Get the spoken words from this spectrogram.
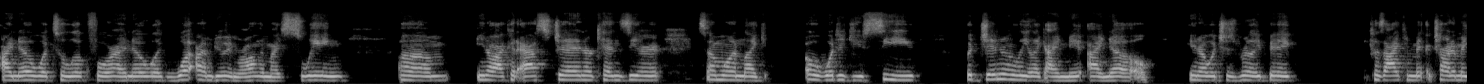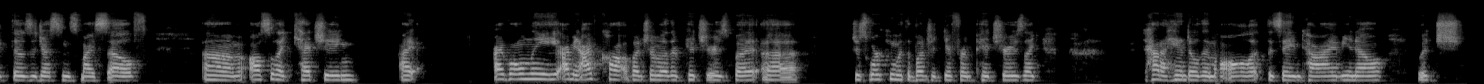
I know what to look for. I know like what I'm doing wrong in my swing. Um, you know, I could ask Jen or Kenzie or someone like, oh, what did you see? But generally, like I knew I know, you know, which is really big because I can try to make those adjustments myself um, also like catching. I I've only I mean I've caught a bunch of other pitchers, but uh, just working with a bunch of different pitchers, like how to handle them all at the same time, you know, which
